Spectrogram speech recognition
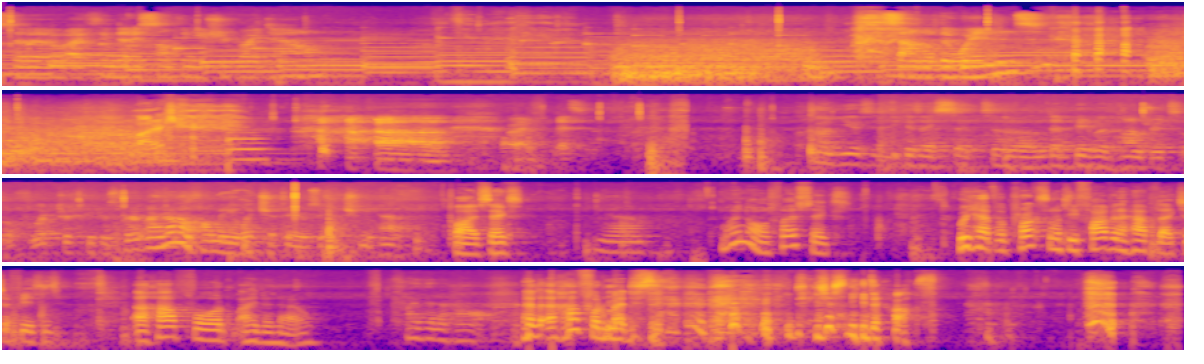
So I think that is something you should write down. the sound of the wind. Marek. Uh, right, that's Don't use it because I said um, that bit with hundreds of lecture theaters. But I don't know how many lecture theaters we actually have. Five, six. Yeah. Why not? Five, six. We have approximately five and a half lecture theaters. A half for, I don't know, Five and a half. a half for medicine. you just need a half.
